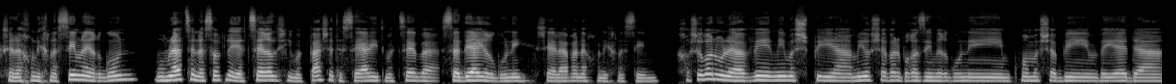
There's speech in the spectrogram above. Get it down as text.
כשאנחנו נכנסים לארגון, מומלץ לנסות לייצר איזושהי מפה שתסייע להתמצא בשדה הארגוני שאליו אנחנו נכנסים. חשוב לנו להבין מי משפיע, מי יושב על ברזים ארגוניים, כמו משאבים וידע,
